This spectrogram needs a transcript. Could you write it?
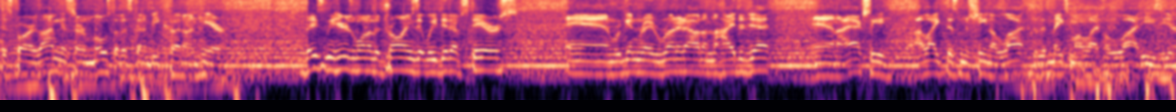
as far as I'm concerned, most of it's going to be cut on here. Basically, here's one of the drawings that we did upstairs, and we're getting ready to run it out on the Hydrojet. And I actually, I like this machine a lot because it makes my life a lot easier.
